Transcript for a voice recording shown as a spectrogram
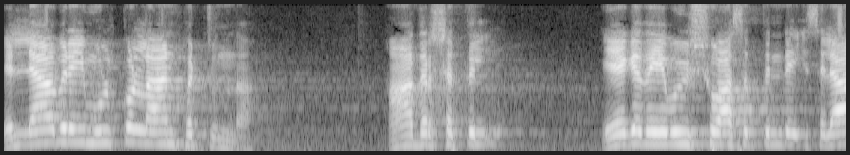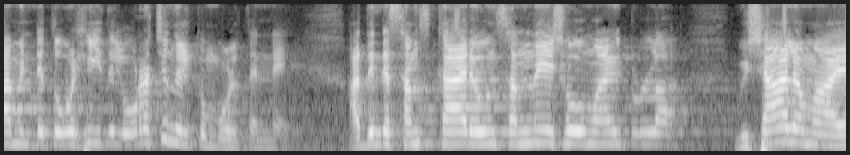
എല്ലാവരെയും ഉൾക്കൊള്ളാൻ പറ്റുന്ന ആദർശത്തിൽ ഏകദൈവ വിശ്വാസത്തിൻ്റെ ഇസ്ലാമിൻ്റെ തോഷീതിൽ ഉറച്ചു നിൽക്കുമ്പോൾ തന്നെ അതിൻ്റെ സംസ്കാരവും സന്ദേശവുമായിട്ടുള്ള വിശാലമായ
